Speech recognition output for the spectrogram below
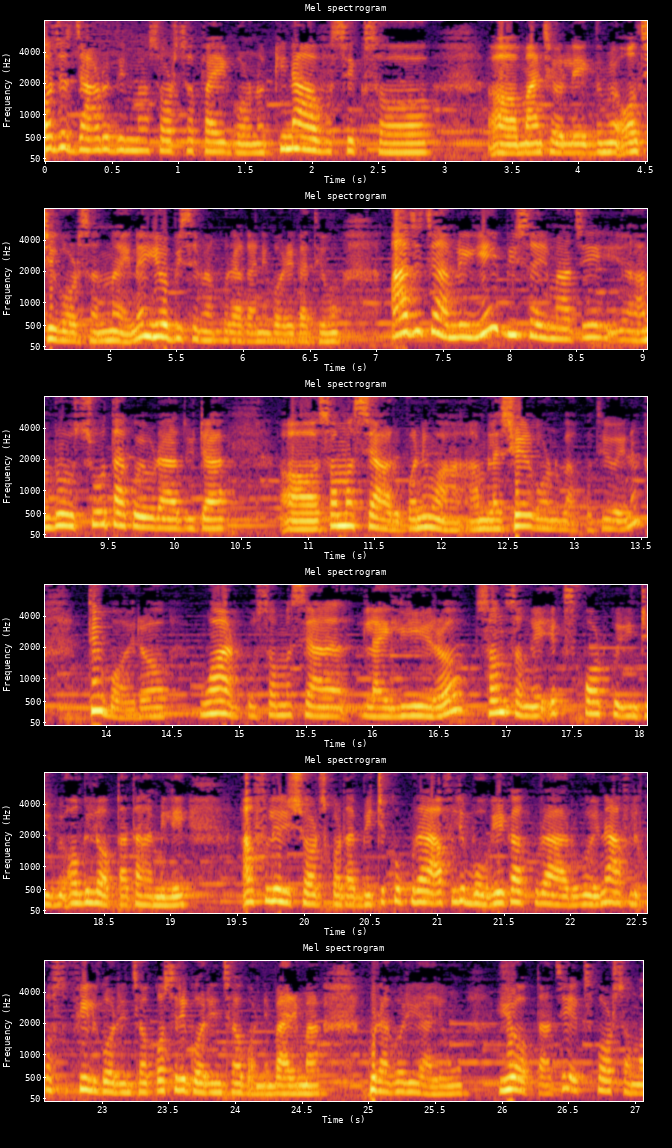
अझ जाडो दिनमा सरसफाइ गर्न किन आवश्यक छ मान्छेहरूले एकदमै अल्छी गर्छन् होइन? यो विषयमा कुराकानी गरेका थियौँ। आज चाहिँ हामीले यही विषयमा चाहिँ हाम्रो श्रोताको एउटा दुइटा समस्याहरू पनि उहाँ हामीलाई सेयर गर्नुभएको थियो होइन? त्यो भएर उहाँहरूको समस्यालाई लिएर सँगसँगै एक्सपर्टको इन्टरभ्यू अघिल्लो हप्ता त हामीले आफूले रिसर्च गर्दा भेटेको कुरा आफूले भोगेका कुराहरू होइन? आफूले कस्तो फिल गरिन्छ कसरी गरिन्छ भन्ने बारेमा कुरा गरिहाल्यौँ। यो हप्ता चाहिँ एक्सपर्टसँग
